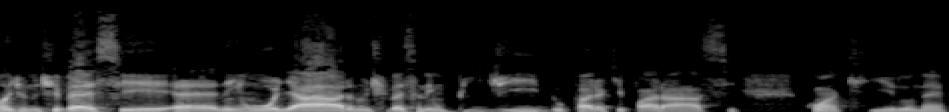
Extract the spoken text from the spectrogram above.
onde não tivesse é, nenhum olhar, não tivesse nenhum pedido para que parasse com aquilo, né?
